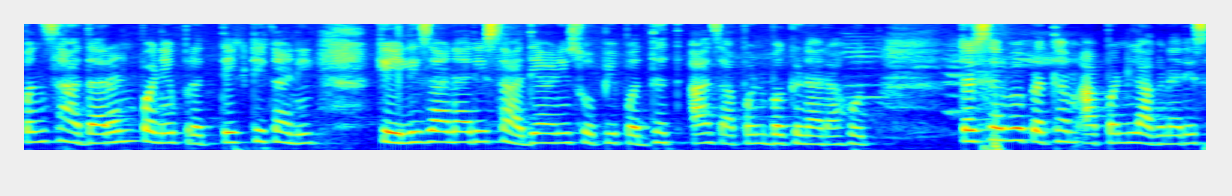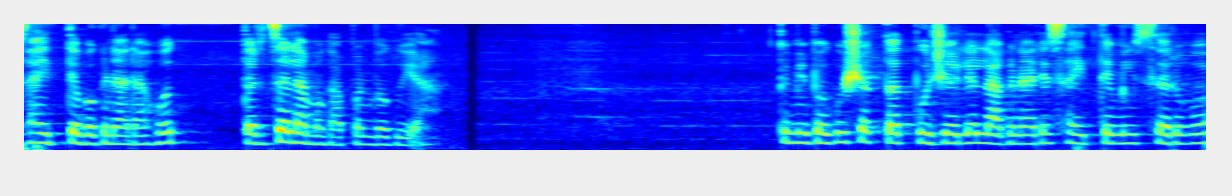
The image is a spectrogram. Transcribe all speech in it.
पण साधारणपणे प्रत्येक ठिकाणी केली जाणारी साधी आणि सोपी पद्धत आज आपण बघणार आहोत. तर सर्वप्रथम आपण लागणारे साहित्य बघणार आहोत. तर चला मग आपण बघूया. तुम्ही बघू शकतात पूजेला लागणारे साहित्य मी सर्व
